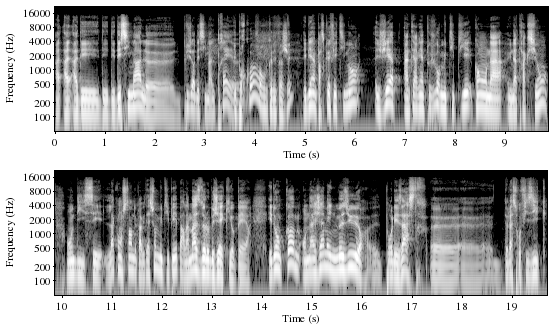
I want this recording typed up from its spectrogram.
à, à- à des, des- des décimales, euh, plusieurs décimales près. Et euh, pourquoi on ne connaît pas G? Eh bien, parce qu'effectivement, G intervient toujours multiplié. Quand on a une attraction, on dit c'est la constante de gravitation multipliée par la masse de l'objet qui opère. Et donc, comme on n'a jamais une mesure euh, pour les astres euh, euh, de l'astrophysique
